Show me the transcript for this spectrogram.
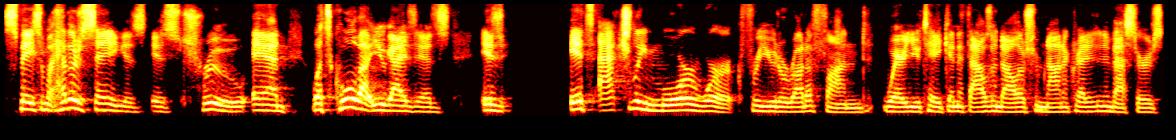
space and what heather's saying is is true. And what's cool about you guys is is it's actually more work for you to run a fund where you take in a thousand dollars from non-accredited investors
